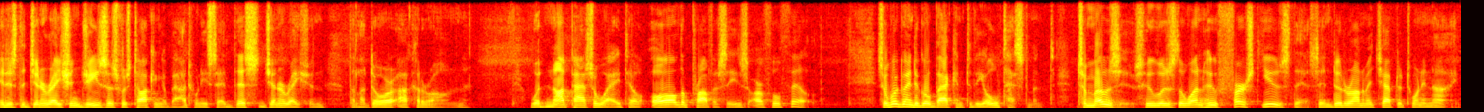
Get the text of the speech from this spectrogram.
It is the generation Jesus was talking about when he said, This generation, the Lador Acharon, would not pass away till all the prophecies are fulfilled. So we're going to go back into the Old Testament to Moses, who was the one who first used this in Deuteronomy chapter 29,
